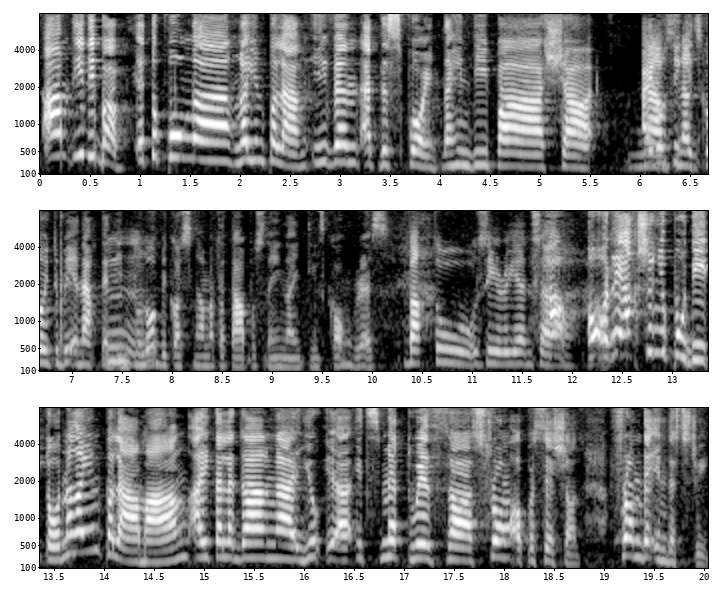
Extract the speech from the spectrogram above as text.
um, Edie Bob, ito pong uh, ngayon pa lang, even at this point, na hindi pa siya, I don't think it's going to be enacted into law because nga matatapos na yung 19th Congress. Back to zero yan Ha, sa... oh, reaction niyo po dito na ngayon pa lamang ay talagang uh, you- uh, it's met with uh, strong opposition from the industry.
